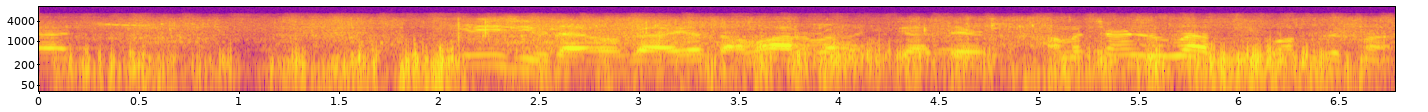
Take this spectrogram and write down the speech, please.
It easy with that little guy. That's a lot of running you got there. I'm gonna turn to the left and you walk to the front.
